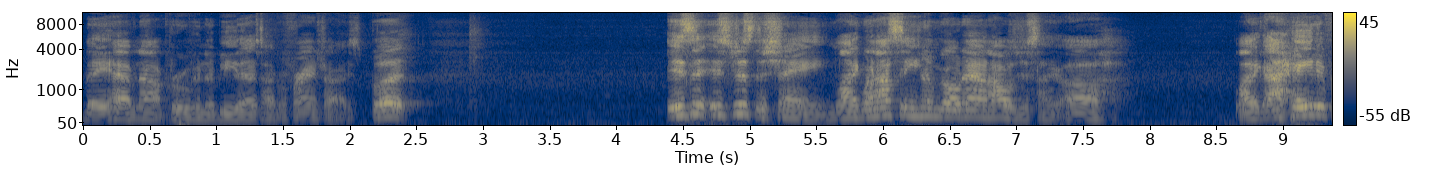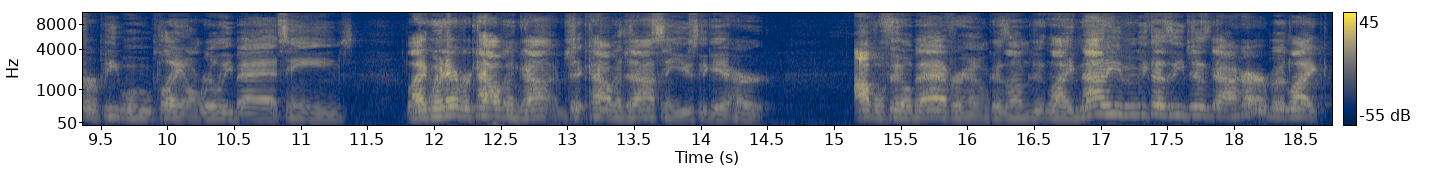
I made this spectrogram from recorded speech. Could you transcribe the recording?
They have not proven to be that type of franchise, but. Is it? It's just a shame. Like when I seen him go down, I was just like, ugh. Like I hate it for people who play on really bad teams. Like whenever Calvin Calvin Johnson used to get hurt, I would feel bad for him because I'm just, like not even because he just got hurt, but like,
